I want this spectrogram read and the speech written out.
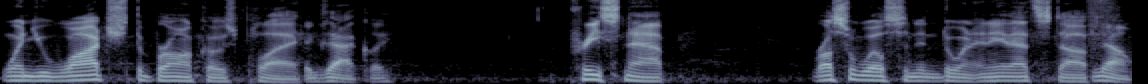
when you watch the Broncos play exactly. pre-snap, Russell Wilson didn't do any of that stuff No.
